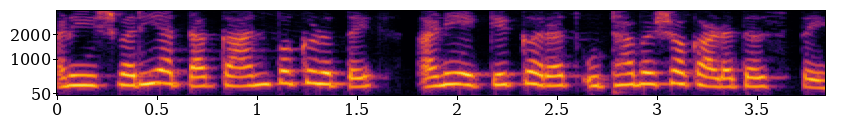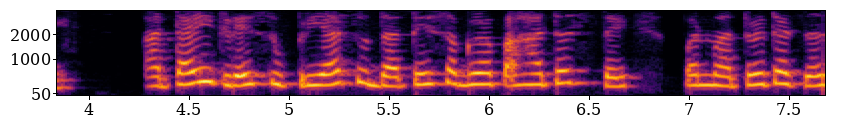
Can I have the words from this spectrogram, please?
आणि ईश्वरी आता कान पकडते आणि एक एक करत उठाबशा काढत असते. आता इकडे सुप्रिया सुद्धा ते सगळं पाहत असते पण मात्र त्याचा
